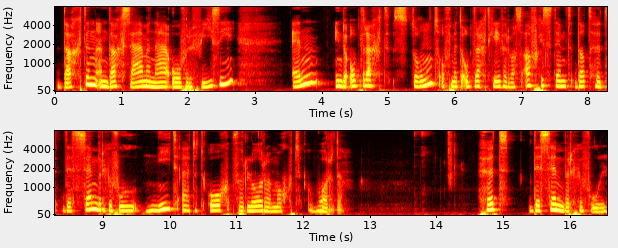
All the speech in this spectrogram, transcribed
dachten een dag samen na over visie en in de opdracht stond, of met de opdrachtgever was afgestemd, dat het decembergevoel niet uit het oog verloren mocht worden. Het decembergevoel.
